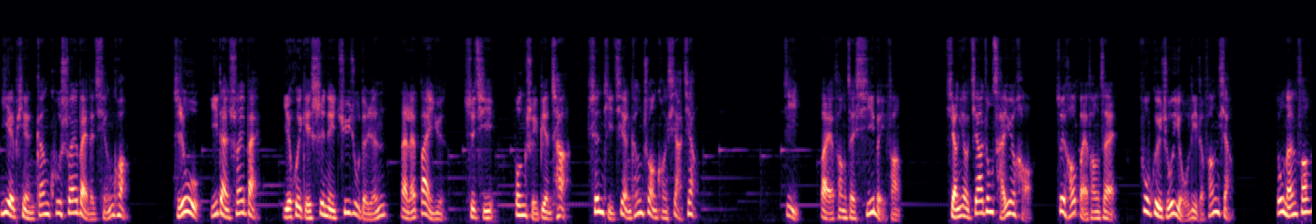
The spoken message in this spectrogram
叶片干枯衰败的情况。植物一旦衰败，也会给室内居住的人带来败运，使其风水变差，身体健康状况下降。忌摆放在西北方，想要家中财运好，最好摆放在富贵竹有利的方向，东南方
